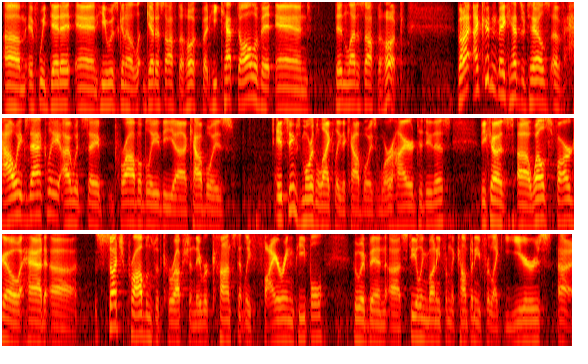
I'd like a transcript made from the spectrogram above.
um, if we did it, and he was going to get us off the hook. But he kept all of it and didn't let us off the hook. But I, I couldn't make heads or tails of how exactly. I would say probably the uh, Cowboys. It seems more than likely the Cowboys were hired to do this because uh, Wells Fargo had uh, such problems with corruption. They were constantly firing people who had been uh, stealing money from the company for like years. Uh,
